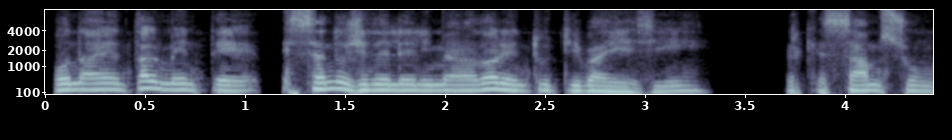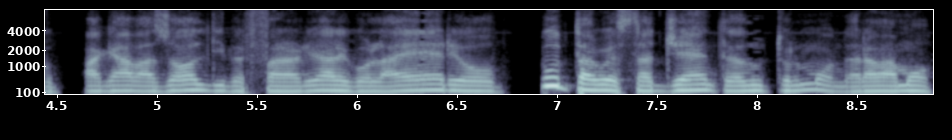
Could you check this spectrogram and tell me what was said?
fondamentalmente, essendoci delle eliminatorie in tutti i paesi, perché Samsung pagava soldi per far arrivare con l'aereo tutta questa gente da tutto il mondo, eravamo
